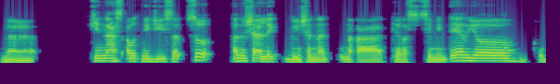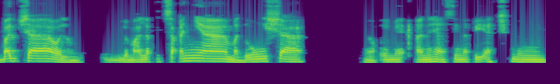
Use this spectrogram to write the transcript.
Na kinas out ni Jesus. So, ano siya, like, doon siya na, nakatira sa sementeryo, kubad siya, walang lumalapit sa kanya, madungis siya. Okay, may, ano siya, sinapian siya ng,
